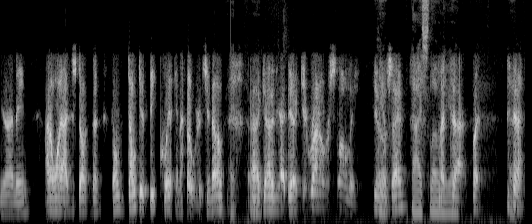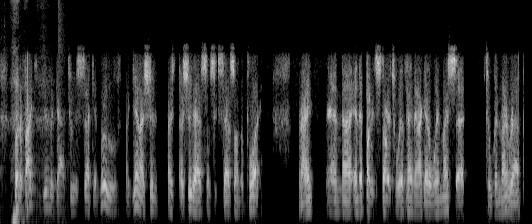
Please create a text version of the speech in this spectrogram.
You know what I mean? I don't want. I just don't don't don't get beat quick. In other words, you know, uh, kind of the idea get run over slowly. You know what I'm saying? Die slowly. But yeah. uh, but yeah. but if I can get the guy to his second move, again, I should I, I should have some success on the play, right? And uh, and it, but it starts with, hey man, I got to win my set to win my rep.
